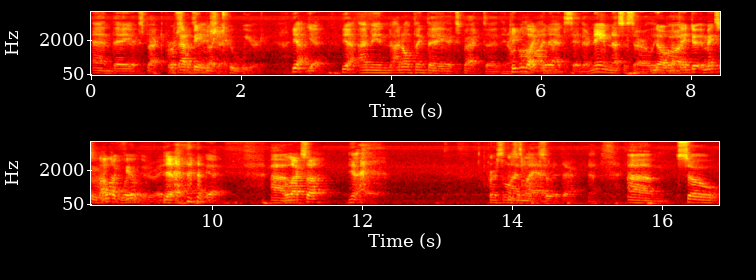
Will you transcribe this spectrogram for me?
and they expect personalization. Without it being like too weird. Yeah, Yeah. yeah. I mean, I don't think they expect a, you know People like online weird. ad to say their name necessarily. No, but, they do. It makes them I like, like feel weird. good, right? Yeah. yeah. Um, Alexa, Yeah. there's Personalize an my Alexa ad. right there. Um, so,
